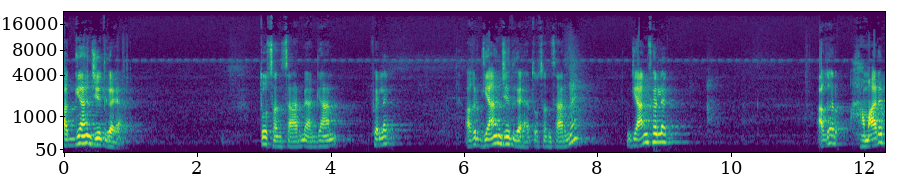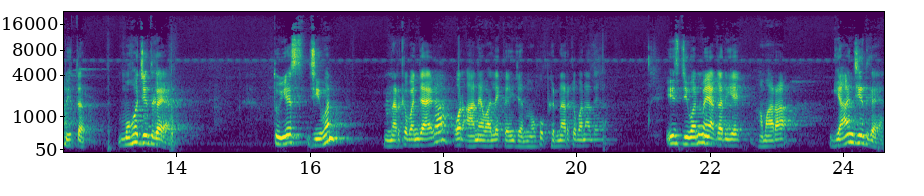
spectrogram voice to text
अज्ञान जीत गया तो संसार में अज्ञान फैलेगा अगर ज्ञान जीत गया तो संसार में ज्ञान फैलेगा अगर हमारे भीतर मोह जीत गया तो ये जीवन नरक बन जाएगा और आने वाले कई जन्मों को फिर नरक बना देगा। इस जीवन में अगर ये हमारा ज्ञान जीत गया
